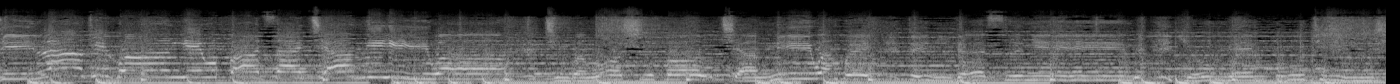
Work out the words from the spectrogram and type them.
地老天荒，也无法再将你遗忘。尽管我是否将你挽回，对你的思念永远不停歇。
